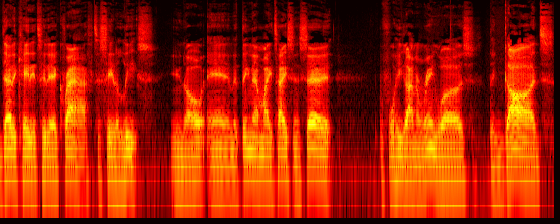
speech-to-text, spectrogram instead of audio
dedicated to their craft, to say the least. You know, and the thing that Mike Tyson said before he got in the ring was, "The gods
